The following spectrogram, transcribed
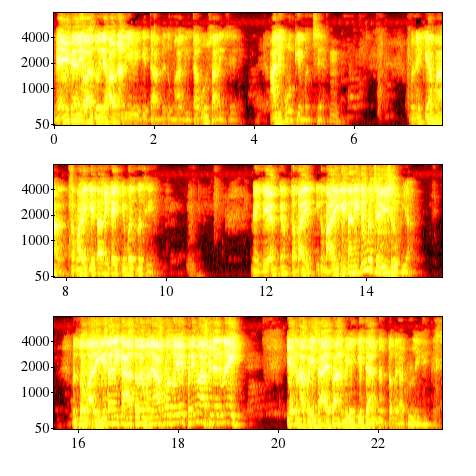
મેં પહેલી વાર જોઈ હા હાવ નાની એવી ગીતા. મેં તું માં ગીતા બહુ સારી છે. આની શું કિંમત છે? મને કે આમાં તમારી ગીતાની કઈ કિંમત નથી. મેં કીધું એમ કેમ? તમારી મારી ગીતાની કિંમત છે વીસ રૂપિયા. મેં તો મારી ગીતાની કે આ તમે મને આપો તો એ ફ્રીમાં આપી દે કે નહીં? એકના પૈસા આપ્યા ને મેં એક ગીતા એમને એમ તમારે આટલું લઈ લીધી.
